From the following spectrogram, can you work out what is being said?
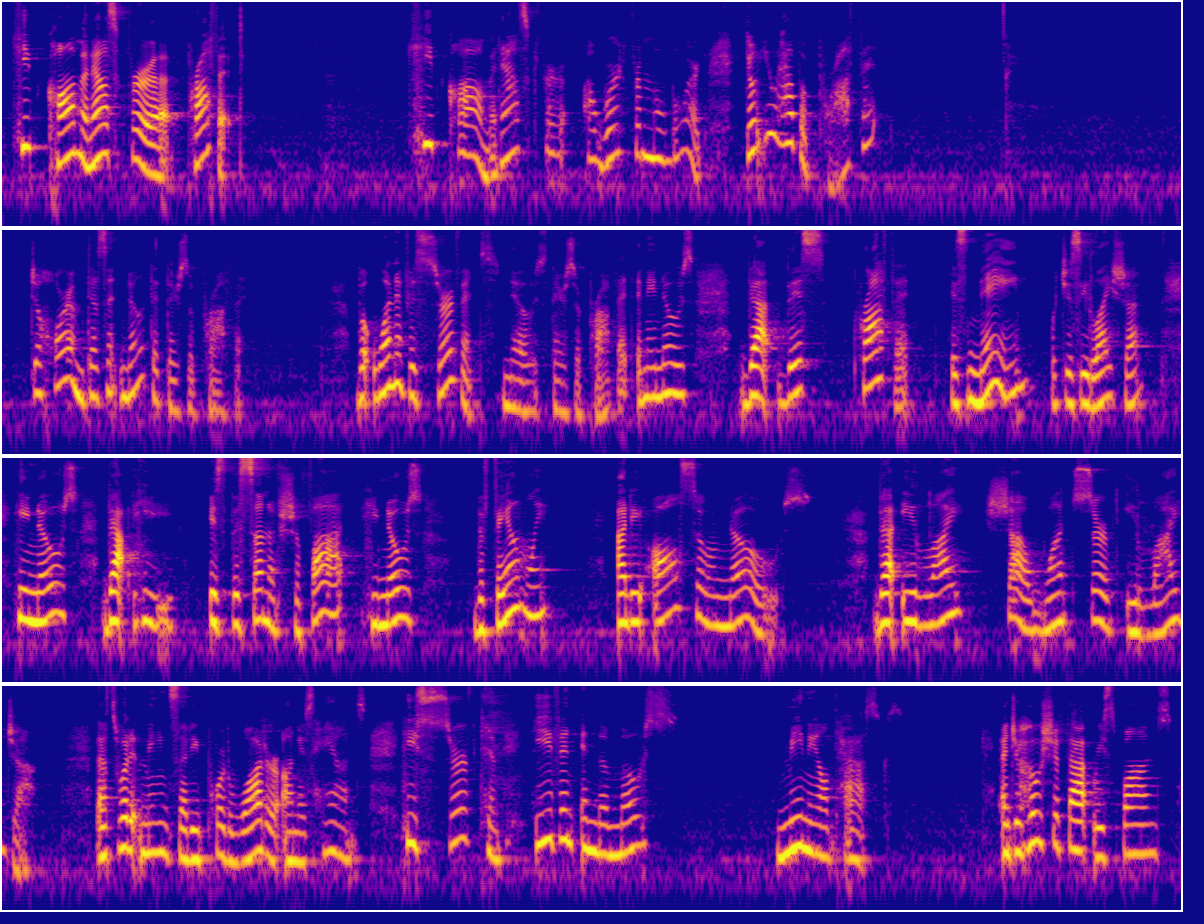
Keep calm and ask for a prophet keep calm and ask for a word from the Lord. Don't you have a prophet? Jehoram doesn't know that there's a prophet. But one of his servants knows there's a prophet, and he knows that this prophet, his name, which is Elisha, he knows that he is the son of Shaphat. He knows family, and he also knows that Elisha once served Elijah. That's what it means that he poured water on his hands. He served him even in the most menial tasks. And Jehoshaphat responds,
